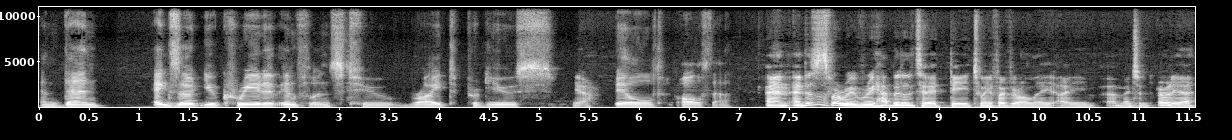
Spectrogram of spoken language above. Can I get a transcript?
and then exert your creative influence to write, produce, yeah, build, all of that. And and this is where we rehabilitate the 25 year old I, I uh, mentioned earlier.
